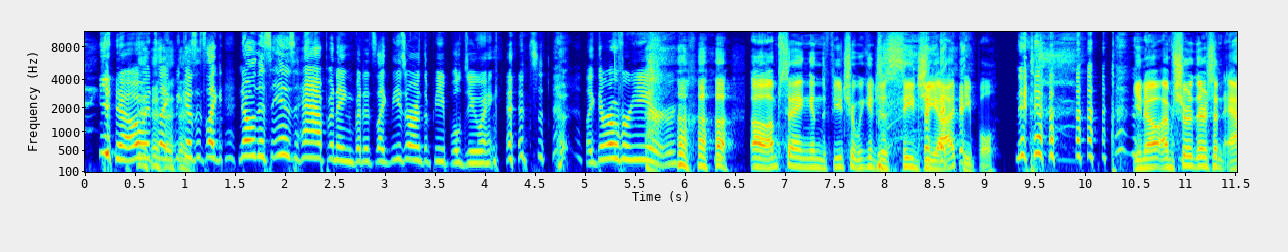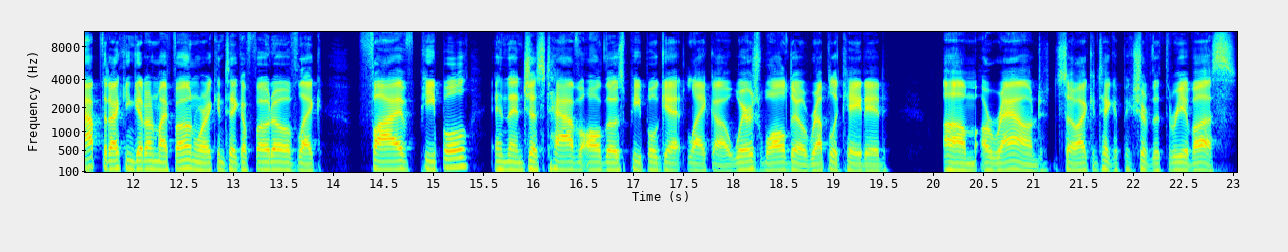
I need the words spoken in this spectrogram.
you know, it's like because it's like no, this is happening, but it's like these aren't the people doing it. like they're over here. oh, I'm saying in the future we can just CGI people. You know, I'm sure there's an app that I can get on my phone where I can take a photo of like five people and then just have all those people get like uh where's Waldo replicated um around so I can take a picture of the three of us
